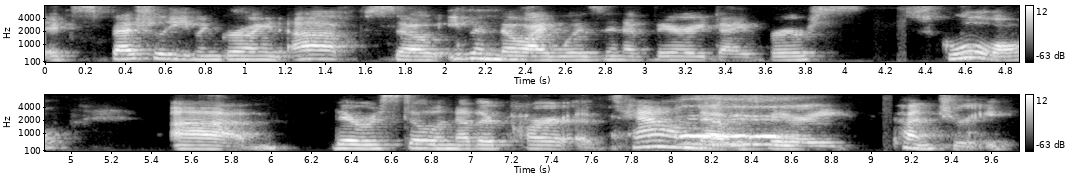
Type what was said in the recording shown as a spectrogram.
especially even growing up. So even though I was in a very diverse school, um, there was still another part of town that was very country.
